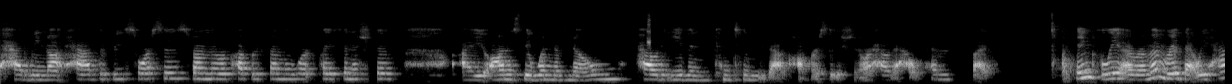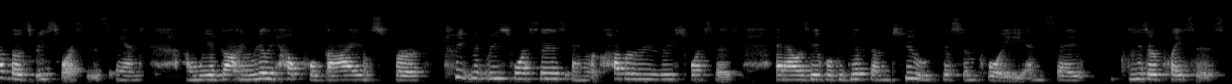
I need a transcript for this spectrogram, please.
had we not had the resources from the Recovery Friendly Workplace Initiative, I honestly wouldn't have known how to even continue that conversation or how to help him. But thankfully, I remembered that we had those resources and um, we had gotten really helpful guides for treatment resources and recovery resources. And I was able to give them to this employee and say, these are places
